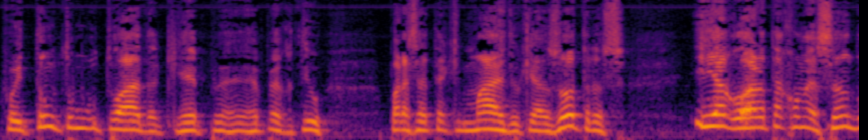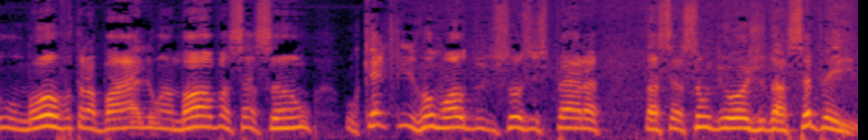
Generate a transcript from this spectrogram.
Foi tão tumultuada que repercutiu, parece até que mais do que as outras. E agora está começando um novo trabalho, uma nova sessão. O que é que Romualdo de Souza espera da sessão de hoje da CPI?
